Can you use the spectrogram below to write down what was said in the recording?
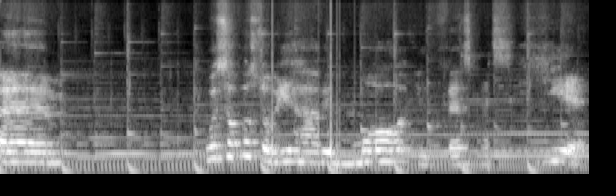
um, we're supposed to be having more investments here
